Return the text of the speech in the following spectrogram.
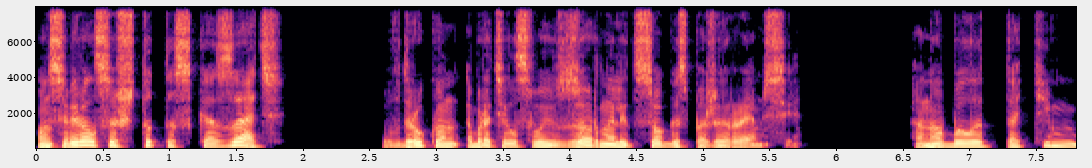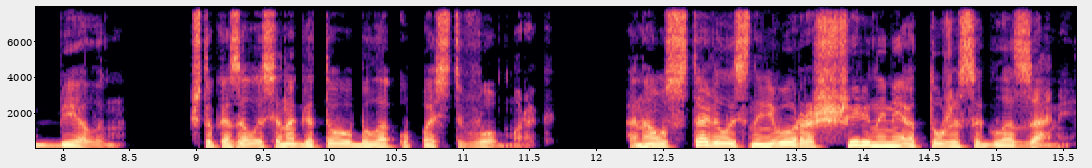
Он собирался что-то сказать. Вдруг он обратил свой взор на лицо госпожи Рэмси. Оно было таким белым, что, казалось, она готова была упасть в обморок. Она уставилась на него расширенными от ужаса глазами.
